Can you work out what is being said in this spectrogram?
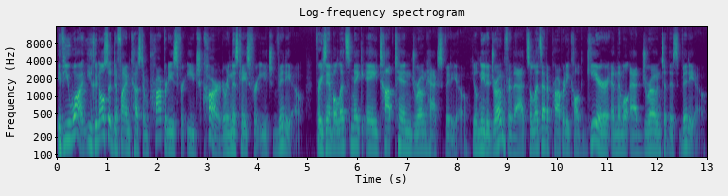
If you want, you can also define custom properties for each card, or in this case, for each video. For example, let's make a top 10 drone hacks video. You'll need a drone for that, so let's add a property called gear, and then we'll add drone to this video.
